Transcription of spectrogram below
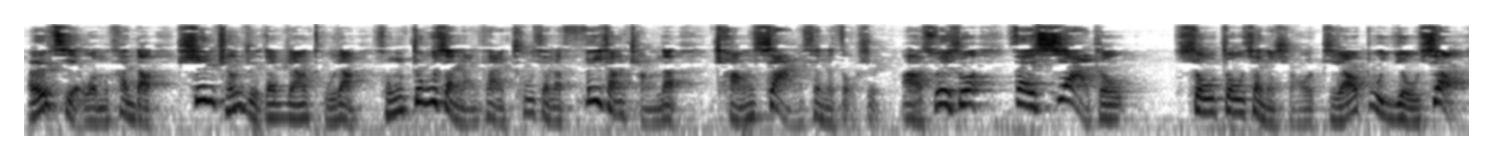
而且我们看到深成指在这张图上，从周线来看出现了非常长的长下影线的走势啊，所以说在下周收周线的时候，只要不有效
